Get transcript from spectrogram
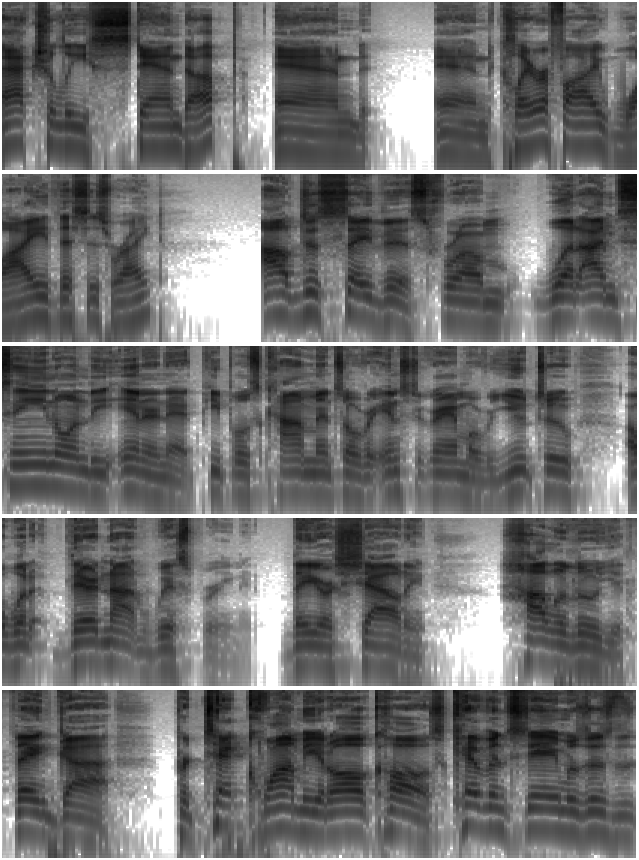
actually stand up and and clarify why this is right? I'll just say this from what I'm seeing on the internet, people's comments over Instagram, over YouTube, or what they're not whispering it. They are shouting, Hallelujah. Thank God. Protect Kwame at all costs. Kevin Samuels is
